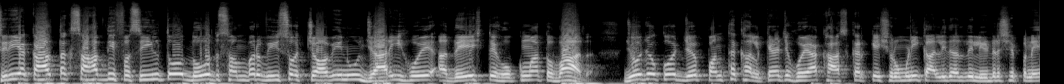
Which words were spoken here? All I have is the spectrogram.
ਸ੍ਰੀ ਅਕਾਲ ਤਖਤ ਸਾਹਿਬ ਦੀ ਫਸੀਲ ਤੋਂ 2 ਦਸੰਬਰ 2024 ਨੂੰ ਜਾਰੀ ਹੋਏ ਆਦੇਸ਼ ਤੇ ਹੁਕਮਾਂ ਤੋਂ ਬਾਅਦ ਜੋ ਜੋ ਕੁਝ ਪੰਥਕ ਹਲਕਿਆਂ 'ਚ ਹੋਇਆ, ਖਾਸ ਕਰਕੇ ਸ਼੍ਰੋਮਣੀ ਅਕਾਲੀ ਦਲ ਦੀ ਲੀਡਰਸ਼ਿਪ ਨੇ,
